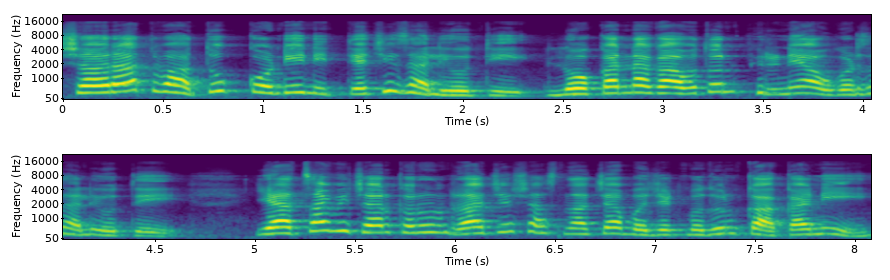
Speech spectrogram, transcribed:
शहरात वाहतूक कोंडी नित्याची झाली होती. लोकांना गावातून फिरणे अवघड झाले होते. याचा विचार करून राज्य शासनाच्या बजेटमधून काकांनी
